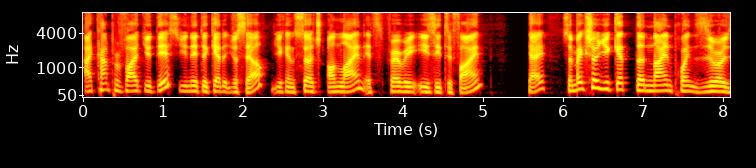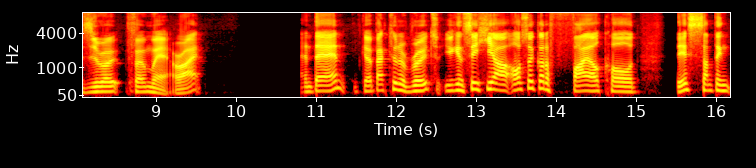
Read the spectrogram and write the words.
I can't provide you this. You need to get it yourself. You can search online. It's very easy to find. Okay. So make sure you get the 9.00 firmware. All right. And then go back to the root. You can see here, I also got a file called this something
